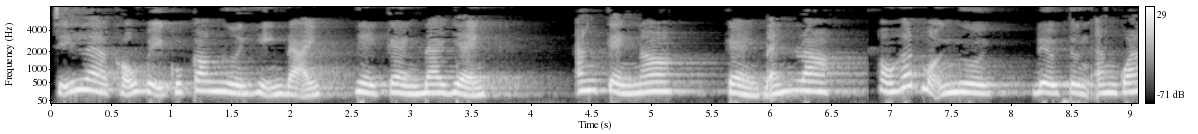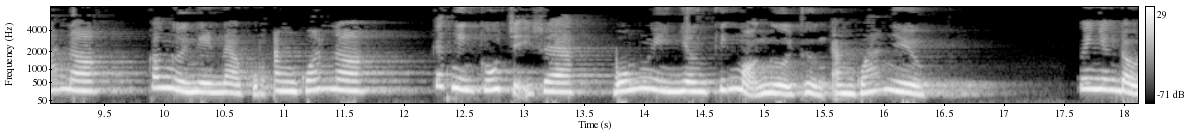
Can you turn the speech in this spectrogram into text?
Chỉ là khẩu vị của con người hiện đại ngày càng đa dạng, ăn càng no càng đáng lo. Hầu hết mọi người đều từng ăn quá no, có người ngày nào cũng ăn quá no. Các nghiên cứu chỉ ra bốn nguyên nhân khiến mọi người thường ăn quá nhiều. Nguyên nhân đầu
